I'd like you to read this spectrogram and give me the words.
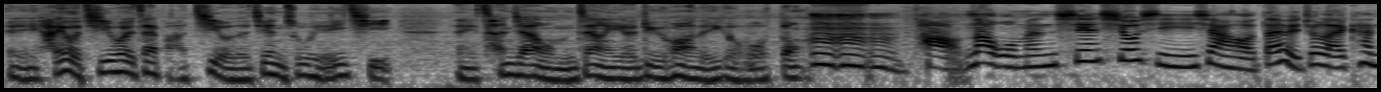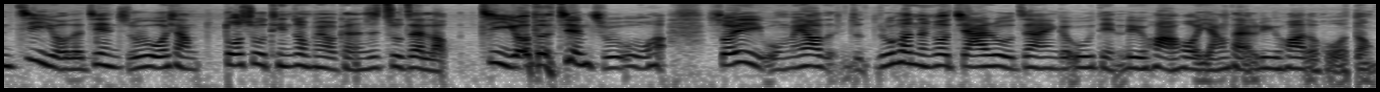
诶还有机会再把既有的建筑物也一起诶参加我们这样一个绿化的一个活动。嗯嗯嗯，好，那我们先休息一下哈，待会就来看既有的建筑物。我想多数听众朋友可能是住在老既有的建筑物哈，所以我们要如何能够加入这样一个屋顶绿化或阳台绿化的活动？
